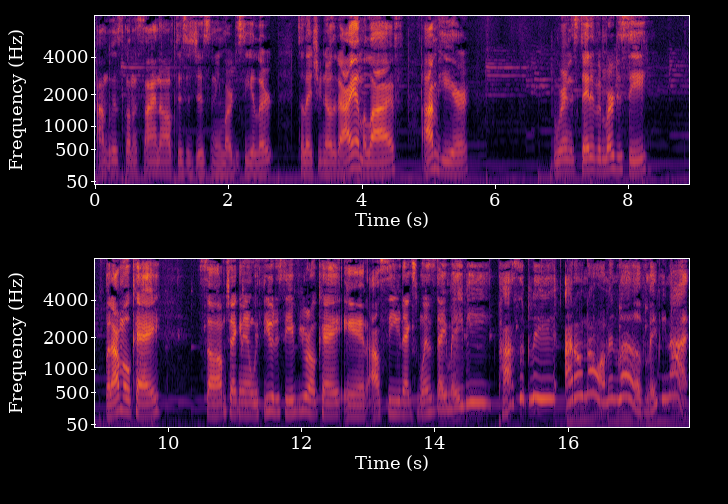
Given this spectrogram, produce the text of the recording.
I'm just going to sign off. This is just an emergency alert to let you know that I am alive. I'm here we're in a state of emergency, but I'm okay. So I'm checking in with you to see if you're okay. And I'll see you next Wednesday, maybe, possibly. I don't know. I'm in love. Maybe not.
